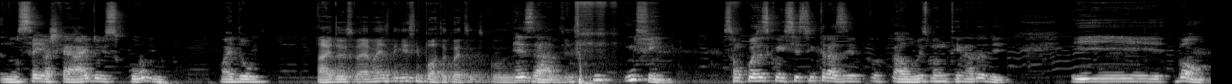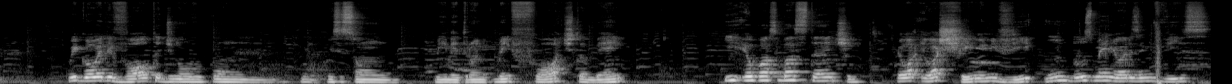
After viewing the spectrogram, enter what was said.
Não sei, acho que é Idol School. Idol. Idol School, é, mas ninguém se importa com Idol School. Exato. Enfim, são coisas que eu insisto em trazer à luz, mas não tem nada a ver. E, bom, o Igor ele volta de novo com, com esse som eletrônico bem forte também. E eu gosto bastante. Eu, eu achei o MV um dos melhores MVs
